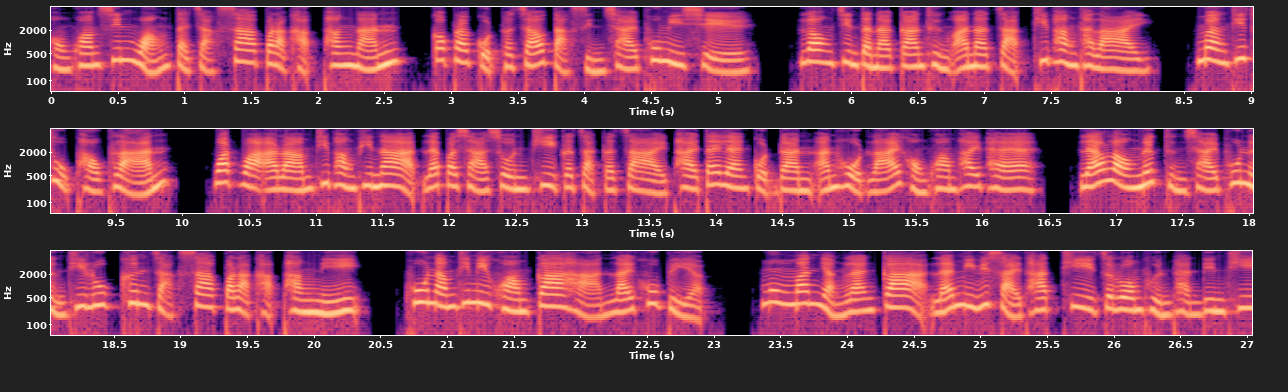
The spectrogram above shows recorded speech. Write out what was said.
ของความสิ้นหวังแต่จากซากปรักหักพังนั้น ก็ปรากฏพระเจ้าตากสินชายผู้มีเฉลองจินตนาการถึงอาณาจักรที่พังทลาย เมืองที่ถูกเผาผลาญ วัดวาอารามที่พังพินาศและประชาชนที่กระจัดกระจายภายใต้แรงกดดันอันโหดร้ายของความพ่ายแพ้ แล้วลองนึกถึงชายผู้หนึ่งที่ลุกขึ้นจากซากปรักหักพังนี้ ผู้นำที่มีความกล้าหาญไร้คู่เปรียบ มุ่งมั่นอย่างแรงกล้า และมีวิสัยทัศน์ที่จะรวมผืนแผ่นดินที่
